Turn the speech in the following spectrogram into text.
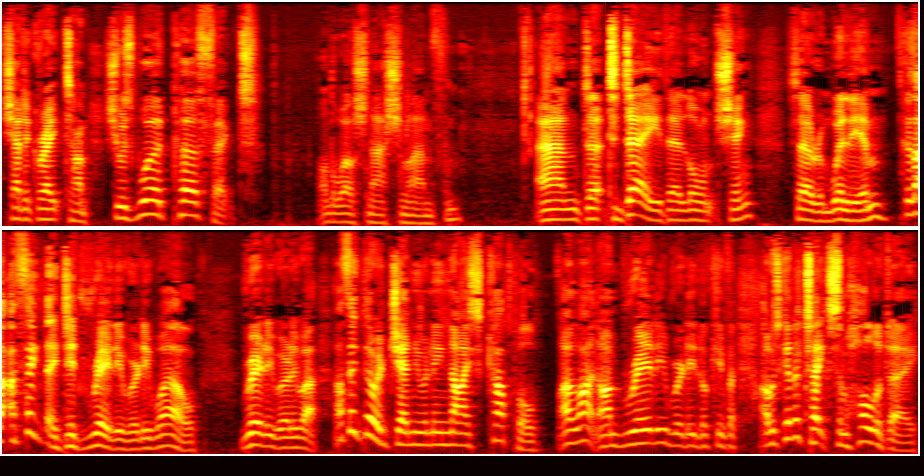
she had a great time. She was word perfect on the Welsh national anthem. And uh, today they're launching Sarah and William because I think they did really, really well. Really, really well. I think they're a genuinely nice couple. I like them. I'm really, really looking for. I was going to take some holiday,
